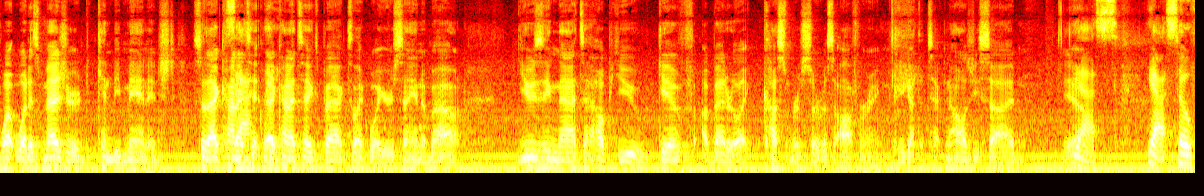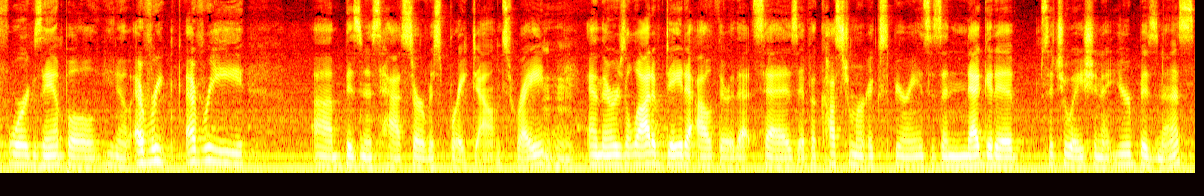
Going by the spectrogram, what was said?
what what is measured can be managed so that kind of Exactly. that kind of takes back to like what you're saying about using that to help you give a better like customer service offering you got the technology side yeah Yes. Yeah. So, for example, you know, every every um, business has service breakdowns, right? And there's a lot of data out there that says if a customer experiences a negative situation at your business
